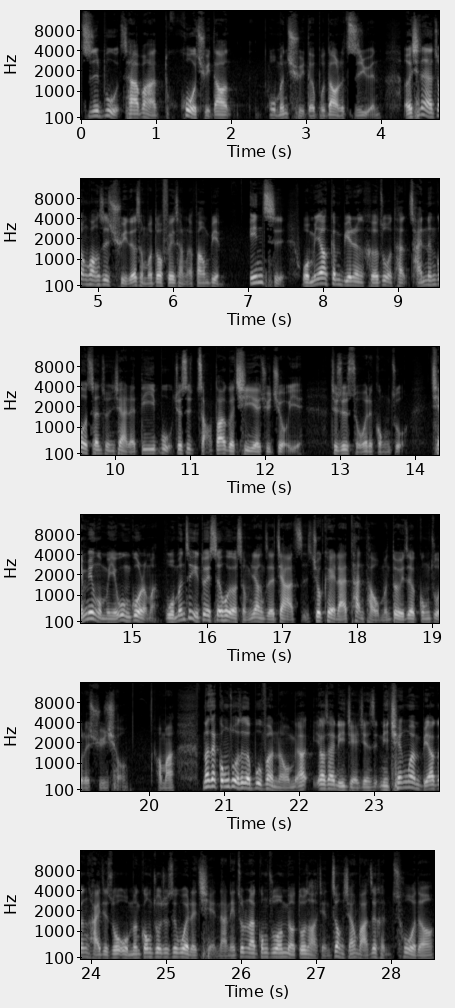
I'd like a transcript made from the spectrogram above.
织布才有办法获取到我们取得不到的资源。而现在的状况是取得什么都非常的方便，因此我们要跟别人合作，他才能够生存下来的第一步就是找到一个企业去就业，就是所谓的工作。前面我们也问过了嘛，我们自己对社会有什么样子的价值，就可以来探讨我们对于这个工作的需求。好吗？那在工作这个部分呢，我们要要再理解一件事，你千万不要跟孩子说，我们工作就是为了钱呐，你做那工作都没有多少钱，这种想法是很错的哦。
